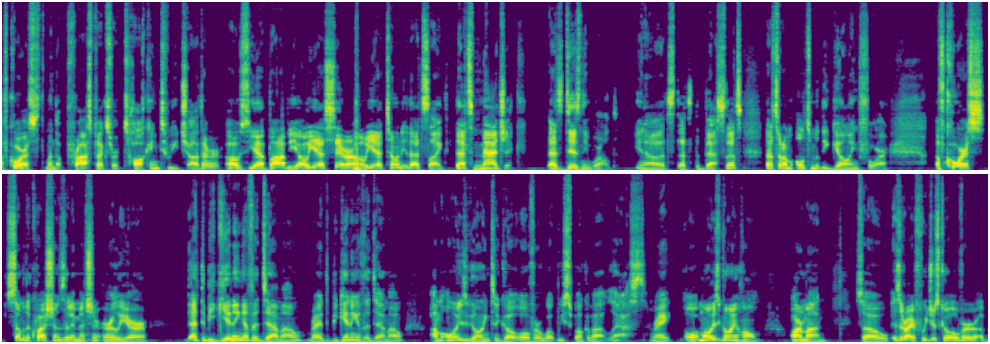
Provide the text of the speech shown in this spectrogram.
of course, when the prospects are talking to each other, oh yeah, Bobby, oh yeah, Sarah, oh yeah, Tony, that's like that's magic. That's Disney World. You know, that's that's the best. That's that's what I'm ultimately going for. Of course, some of the questions that I mentioned earlier at the beginning of a demo, right? At the beginning of the demo, I'm always going to go over what we spoke about last, right? Oh, I'm always going home. Armand, so, is it right if we just go over a,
